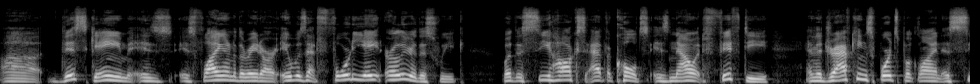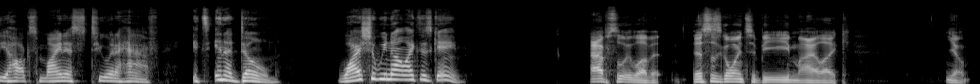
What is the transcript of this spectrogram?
Uh, this game is is flying under the radar. It was at 48 earlier this week, but the Seahawks at the Colts is now at 50, and the DraftKings sportsbook line is Seahawks minus two and a half. It's in a dome. Why should we not like this game? Absolutely love it. This is going to be my like you know,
